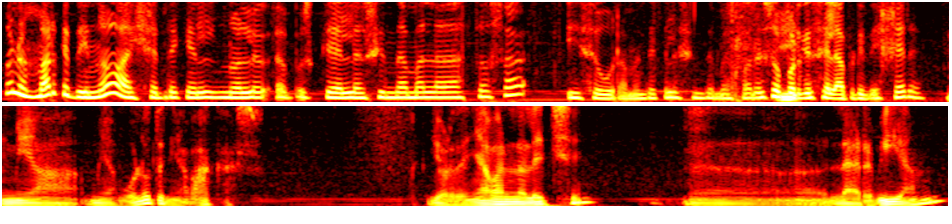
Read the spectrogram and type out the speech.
Bueno, es marketing, ¿no? Hay gente que, no le, pues que le sienta mal la lactosa y seguramente que le siente mejor eso, porque se la predigere. Mi, mi abuelo tenía vacas y ordeñaban la leche, eh, la hervían,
